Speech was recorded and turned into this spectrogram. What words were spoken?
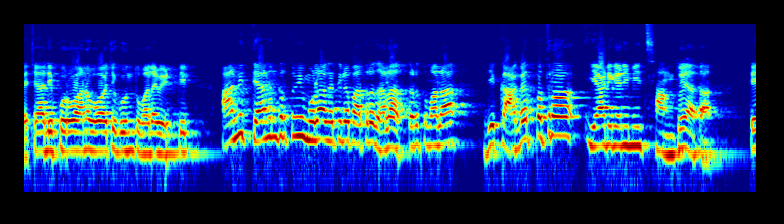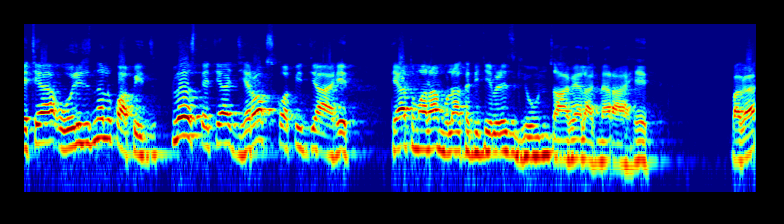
त्याच्या आधी पूर्वानुभवाचे गुण तुम्हाला भेटतील. आणि त्यानंतर तुम्ही मुलाखतीला पात्र झालात तर तुम्हाला जे कागदपत्र या ठिकाणी मी सांगतोय आता त्याच्या ओरिजिनल कॉपीज प्लस त्याच्या झेरॉक्स कॉपीज ज्या आहेत त्या तुम्हाला मुलाखतीच्या वेळेस घेऊन जाव्या लागणार आहेत. बघा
